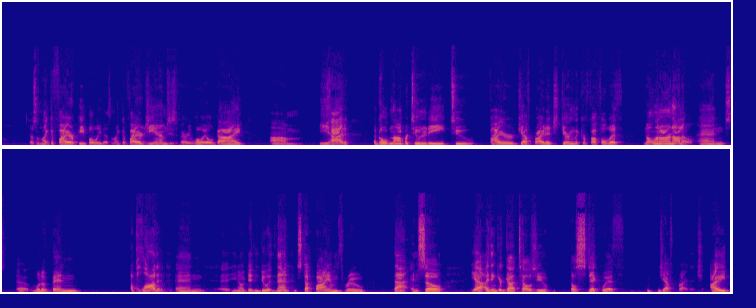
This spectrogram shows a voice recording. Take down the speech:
doesn't like to fire people. He doesn't like to fire GMs. He's a very loyal guy. Um, he had a golden opportunity to fire Jeff Bridich during the kerfuffle with Nolan Arenado and uh, would have been applauded and, Uh, you know, didn't do it then and stuck by him through that. And so, yeah, I think your gut tells you he'll stick with Jeff Bridich. I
